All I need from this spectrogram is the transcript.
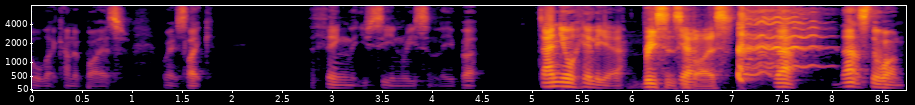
call that kind of bias, where it's like the thing that you've seen recently. But Daniel Hillier, Recency Yeah. bias. that that's the one.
